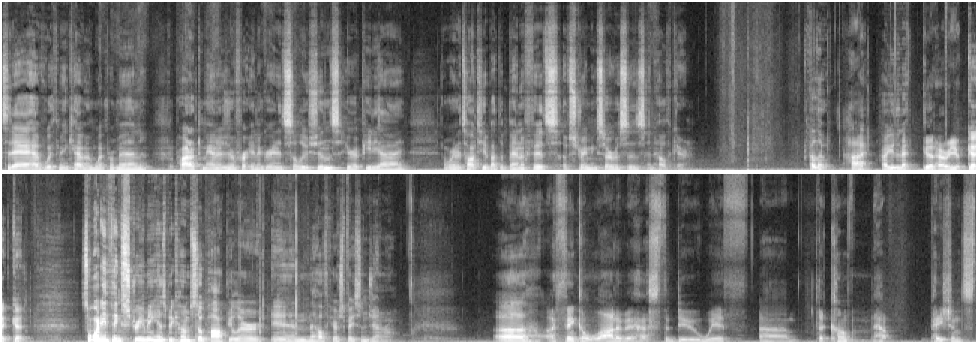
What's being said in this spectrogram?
Today I have with me Kevin Wipperman, Product Manager for Integrated Solutions here at PDI, and we're going to talk to you about the benefits of streaming services in healthcare. Hello. Hi. How are you today? Good. How are you? Good, good. So, why do you think streaming has become so popular in the healthcare space in general? Uh, I think a lot of it has to do with um, the com- how patients,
